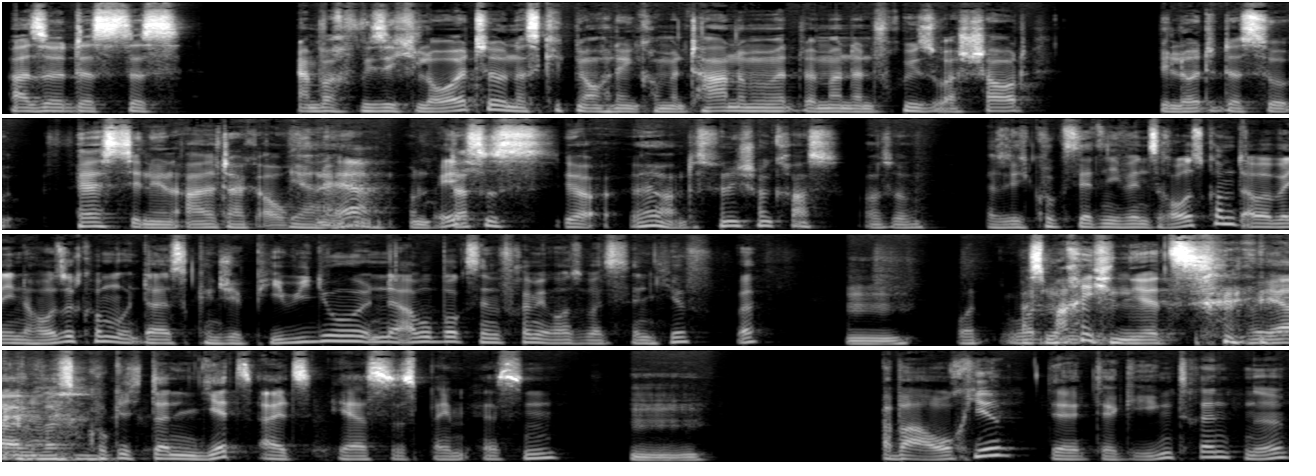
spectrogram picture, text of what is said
Also, dass das einfach, wie sich Leute, und das kriegt man auch in den Kommentaren immer mit, wenn man dann früh sowas schaut, wie Leute das so fest in den Alltag aufnehmen. ja. Und Ich- das ist, ja, ja, das finde ich schon krass. Also, Also ich gucke es jetzt nicht, wenn es rauskommt, aber wenn ich nach Hause komme und da ist kein JP-Video in der Abo-Box, dann freue ich mich auch, so, was ist denn hier? Was, hm. What- was what- mache ich denn jetzt? Ja, was gucke ich dann jetzt als erstes beim Essen? hm. Aber auch hier, der, der Gegentrend, ne?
